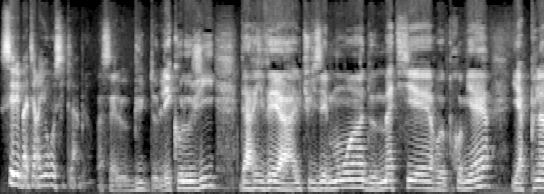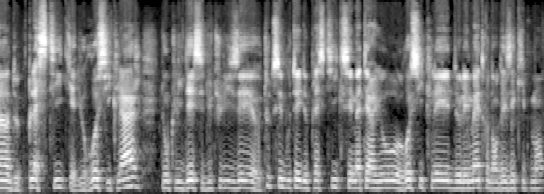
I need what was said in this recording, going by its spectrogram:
c'est les matériaux recyclables. C'est le but de l'écologie, d'arriver à utiliser moins de matières premières. Il y a plein de plastique, il y a du recyclage. Donc l'idée, c'est d'utiliser euh, toutes ces bouteilles de plastique, ces matériaux recyclés, de les mettre dans des équipements,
